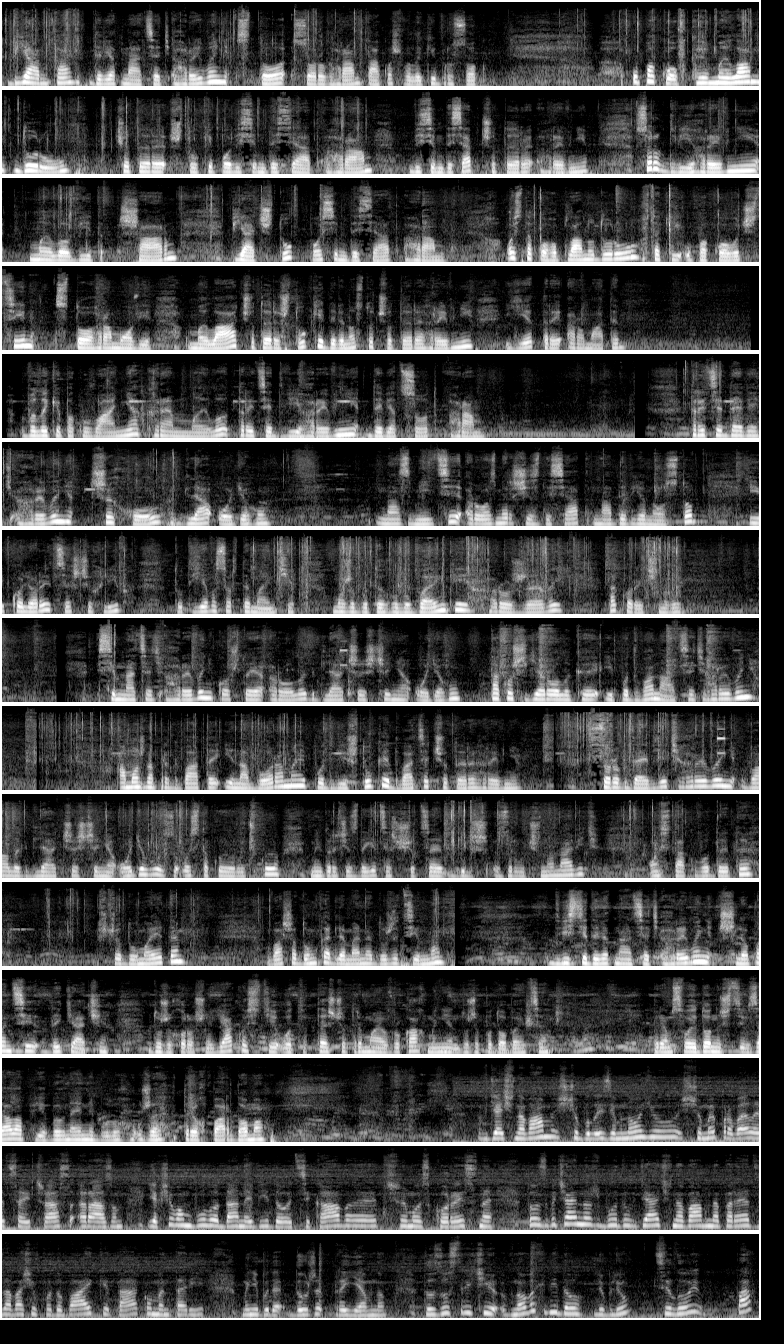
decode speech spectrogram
Б'янка 19 гривень, 140 грам, також великий брусок. Упаковки мила дуру 4 штуки по 80 грам, 84 гривні. 42 гривні мило від Шарм 5 штук по 70 грам. Ось такого плану дуру в такій упаковочці 100 грамові мила, 4 штуки, 94 гривні. Є три аромати. Велике пакування, крем мило 32 гривні 900 грам. 39 гривень чехол для одягу. На змійці розмір 60 на 90. І кольори цих чехлів тут є в асортименті. Може бути голубенький, рожевий та коричневий. 17 гривень коштує ролик для чищення одягу. Також є ролики і по 12 гривень. А можна придбати і наборами по 2 штуки 24 гривні. 49 гривень валик для чищення одягу з ось такою ручкою. Мені, до речі, здається, що це більш зручно навіть. Ось так водити. Що думаєте? Ваша думка для мене дуже цінна. 219 гривень шльопанці дитячі, дуже хорошої якості. От те, що тримаю в руках, мені дуже подобається. Прям своїй донечці взяла б, якби в неї не було уже трьох пар вдома. Вдячна вам, що були зі мною, що ми провели цей час разом. Якщо вам було дане відео цікаве, чимось корисне, то звичайно ж буду вдячна вам наперед за ваші вподобайки та коментарі. Мені буде дуже приємно. До зустрічі в нових відео. Люблю, цілую, па!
